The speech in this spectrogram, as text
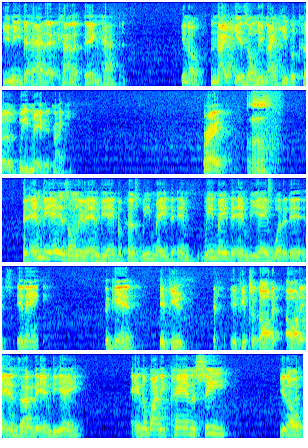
you need to have that kind of thing happen. You know, Nike is only Nike because we made it Nike. Right? Mm. The NBA is only the NBA because we made the we made the NBA what it is. It ain't again, if you if you took all the all the ends out of the NBA, ain't nobody paying to see you know,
